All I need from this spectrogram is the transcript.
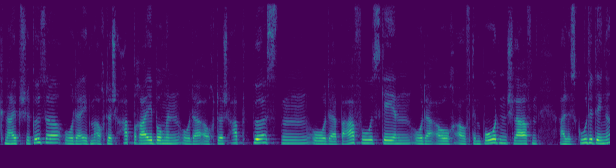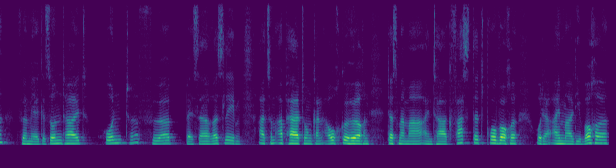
Kneipsche Güsse oder eben auch durch Abreibungen oder auch durch Abbürsten oder barfuß gehen oder auch auf dem Boden schlafen. Alles gute Dinge für mehr Gesundheit und für besseres Leben. Ah, zum Abhärtung kann auch gehören, dass man mal einen Tag fastet pro Woche oder einmal die Woche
